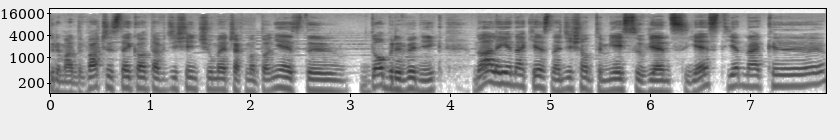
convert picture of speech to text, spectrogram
który ma dwa czyste konta w 10 meczach, no to nie jest y, dobry wynik, no ale jednak jest na 10 miejscu, więc jest jednak y,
